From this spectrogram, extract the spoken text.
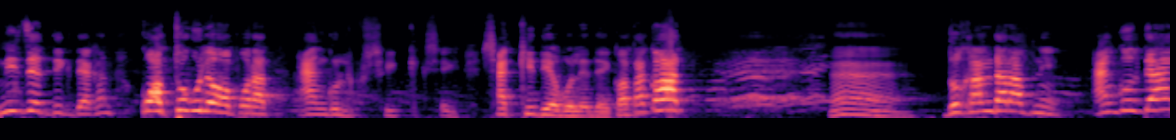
নিজের দিক দেখান, কতগুলো অপরাধ আঙ্গুল সাক্ষী দিয়ে বলে দেয়। কথা কর হ্যাঁ দোকানদার আপনি, আঙ্গুল দেন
